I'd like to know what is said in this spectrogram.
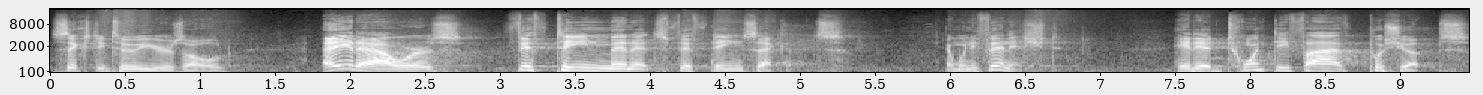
62 years old, eight hours, 15 minutes, 15 seconds. And when he finished, he did 25 push ups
